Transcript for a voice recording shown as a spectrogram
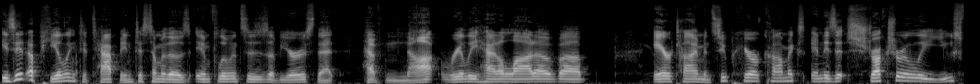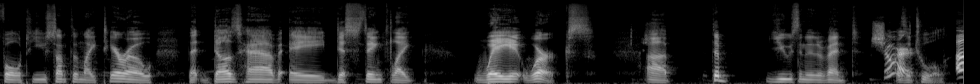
Is it appealing to tap into some of those influences of yours that have not really had a lot of uh, airtime in superhero comics? And is it structurally useful to use something like tarot that does have a distinct like way it works uh, to use in an event sure as a tool? Um.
